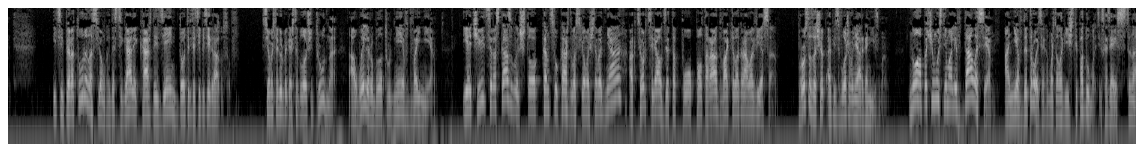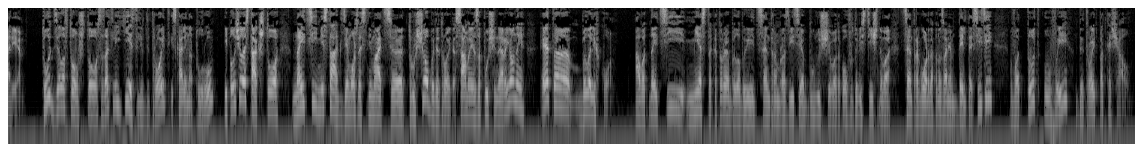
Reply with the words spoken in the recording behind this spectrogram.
И температуры на съемках достигали каждый день до 35 градусов. Съемочной группе, конечно, было очень трудно, а Уэллеру было труднее вдвойне – и очевидцы рассказывают, что к концу каждого съемочного дня актер терял где-то по полтора-два килограмма веса. Просто за счет обезвоживания организма. Ну а почему снимали в Далласе, а не в Детройте, как можно логически подумать, исходя из сценария? Тут дело в том, что создатели ездили в Детройт, искали натуру, и получилось так, что найти места, где можно снимать э, трущобы Детройта, самые запущенные районы, это было легко. А вот найти место, которое было бы центром развития будущего такого футуристичного центра города по названием Дельта-Сити, вот тут, увы, Детройт подкачал.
